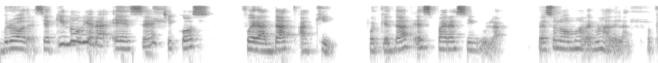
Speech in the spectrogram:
brothers. Si aquí no hubiera ese, chicos, fuera that aquí, porque that es para singular. Pero eso lo vamos a ver más adelante, ¿ok?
